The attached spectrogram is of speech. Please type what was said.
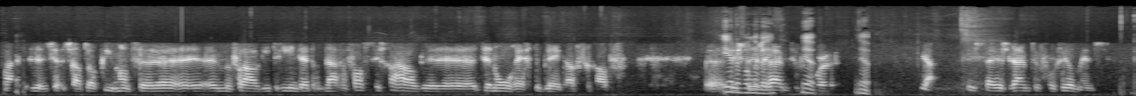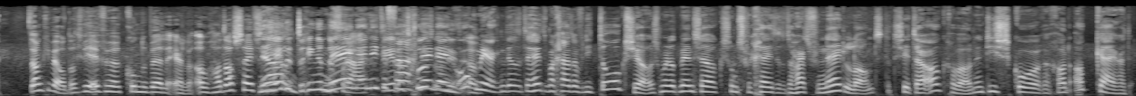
Maar er zat ook iemand, eh, een mevrouw die 33 dagen vast is gehouden... eh, ten onrechte bleek achteraf. Eh, Eerder dus van de week. ruimte Ja. voor... Ja. Ja, dus er is ruimte voor veel mensen. Dankjewel dat we even konden bellen, Erlen. Oh, Hadas heeft een Nou, hele dringende nee, vraag. Nee, niet de vraag. goed nee, nee, een? Oh. opmerking dat het het maar gaat over die talkshows. Maar dat mensen ook soms vergeten dat het Hart van Nederland... dat zit daar ook gewoon. En die scoren gewoon ook keihard 1,1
